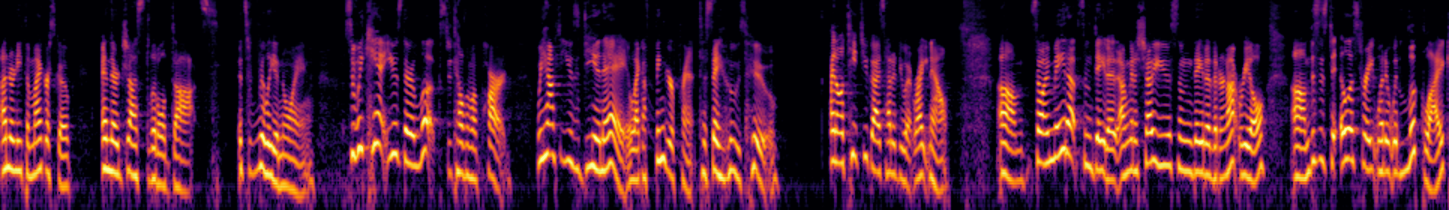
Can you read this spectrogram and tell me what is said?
underneath a microscope, and they're just little dots. It's really annoying. So we can't use their looks to tell them apart. We have to use DNA, like a fingerprint, to say who's who. And I'll teach you guys how to do it right now. Um, so I made up some data. I'm going to show you some data that are not real. Um, this is to illustrate what it would look like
